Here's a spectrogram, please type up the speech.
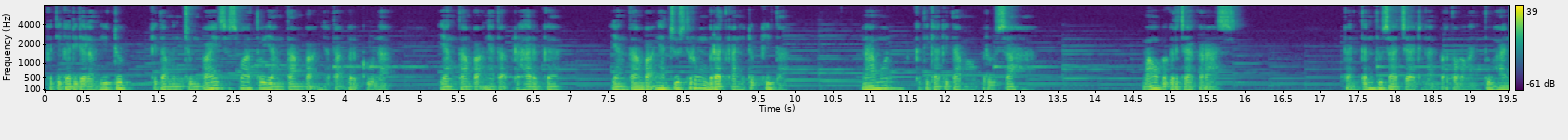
ketika di dalam hidup kita menjumpai sesuatu yang tampaknya tak berguna yang tampaknya tak berharga, yang tampaknya justru memberatkan hidup kita. Namun, ketika kita mau berusaha, mau bekerja keras, dan tentu saja dengan pertolongan Tuhan,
